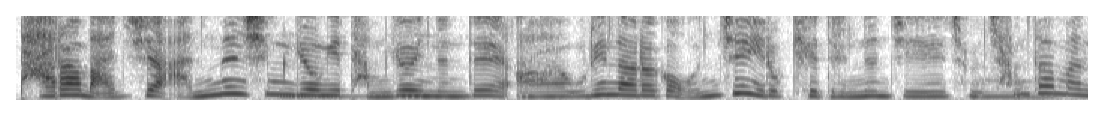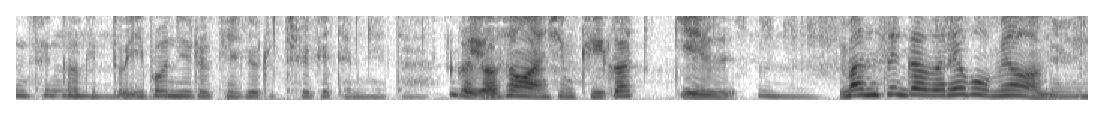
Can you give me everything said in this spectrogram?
바라맞지 않는 심경이 음. 담겨 있는데 아 우리나라가 언제 이렇게 됐는지 참 음. 참담한 생각이 음. 또 이번 일을 계기로 들게 됩니다. 그러니까 여성 안심 귀갓길만 음. 생각을 해보면 네.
